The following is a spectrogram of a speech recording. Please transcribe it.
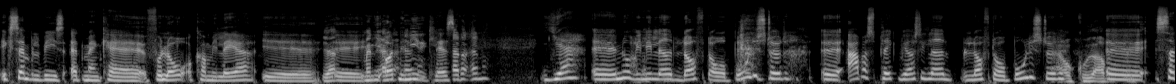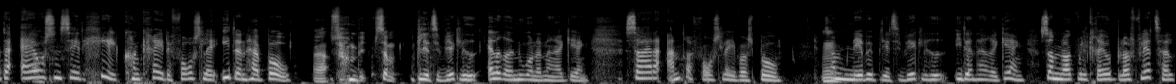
Eksempelvis, at man kan få lov at komme i lære øh, ja, øh, i er 8. og der 9. andet? klasse. Er der andet? Ja, øh, nu har vi lige lavet et loft over boligstøtte. Øh, arbejdspligt, vi har også lige lavet et loft over boligstøtte. Ja, oh, gud. Øh, så der er jo sådan set helt konkrete forslag i den her bog, Ja. som, vi- som bliver til virkelighed allerede nu under den her regering. Så er der andre forslag i vores bog, som næppe bliver til virkelighed i den her regering, som nok vil kræve et blot flertal.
